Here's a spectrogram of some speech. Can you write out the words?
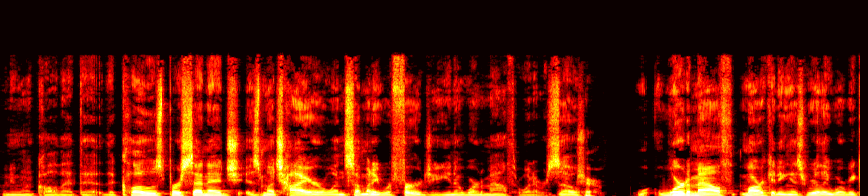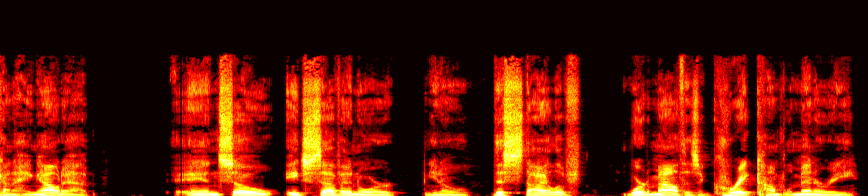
what do you want to call that the the close percentage is much higher when somebody referred you you know word of mouth or whatever so sure. w- word of mouth marketing is really where we kind of hang out at and so h7 or you know this style of word of mouth is a great complementary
